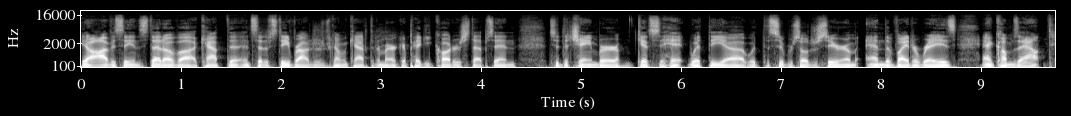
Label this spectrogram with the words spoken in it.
you know, obviously instead of uh, Captain, instead of Steve Rogers becoming Captain America, Peggy Carter steps in to the chamber, gets hit with the uh, with the Super Soldier Serum and the Vita Rays, and comes out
